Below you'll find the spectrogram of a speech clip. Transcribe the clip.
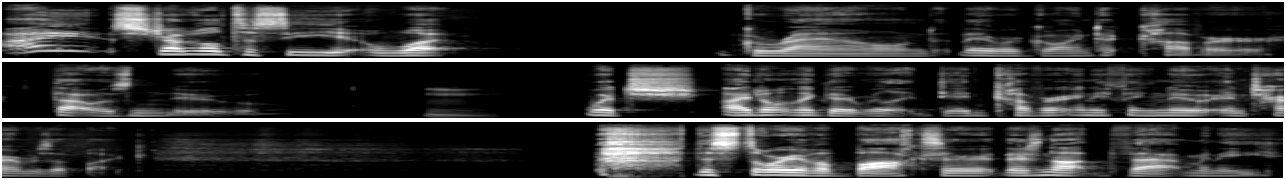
I struggled to see what ground they were going to cover that was new, Hmm. which I don't think they really did cover anything new in terms of like the story of a boxer. There's not that many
